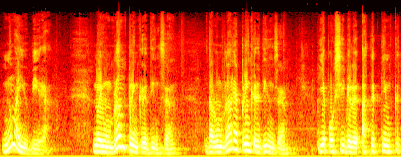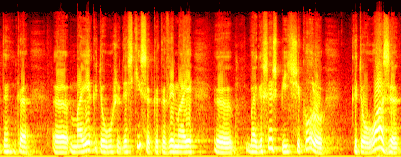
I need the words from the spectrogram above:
numai iubirea. Noi umblăm prin credință, dar umblarea prin credință e posibilă atât timp cât încă uh, mai e câte o ușă deschisă, cât vei mai, uh, mai găsești pe aici și acolo, câte o oază,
